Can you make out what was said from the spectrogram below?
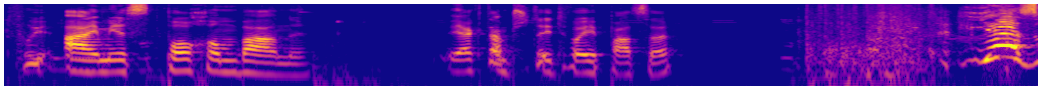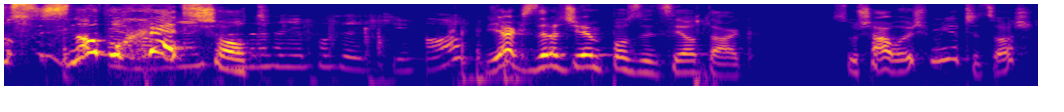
Twój aim jest porąbany. Jak tam przy tej twojej pace? Jezus, znowu headshot! Odradzenie pozycji. O, Jak zdradziłem pozycję, o tak. Słyszałeś mnie, czy coś?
